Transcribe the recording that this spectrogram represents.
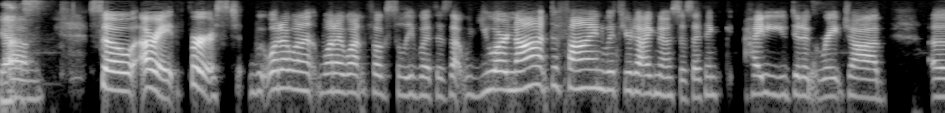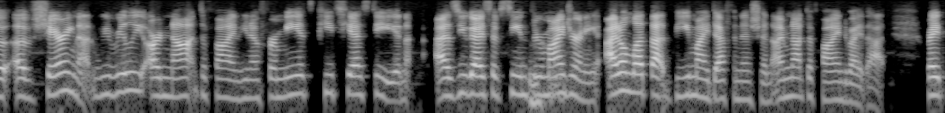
Yes. Um, So, all right, first, what I want to what I want folks to leave with is that you are not defined with your diagnosis. I think Heidi, you did a great job of, of sharing that. We really are not defined. You know, for me, it's PTSD, and as you guys have seen through my mm-hmm. journey, I don't let that be my definition. I'm not defined by that. Right?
